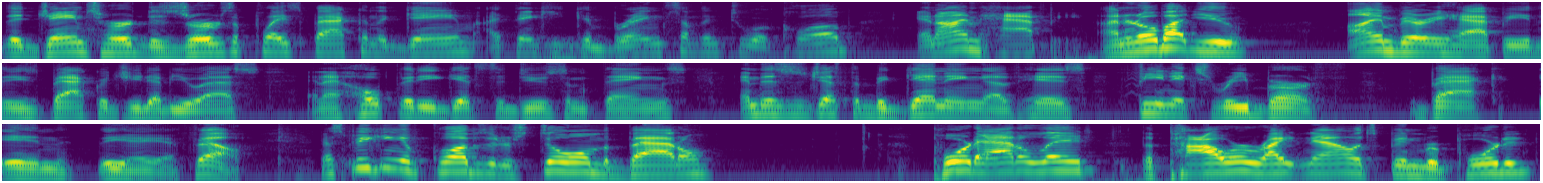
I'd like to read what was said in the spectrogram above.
that James Hird deserves a place back in the game. I think he can bring something to a club, and I'm happy. I don't know about you. I'm very happy that he's back with GWS, and I hope that he gets to do some things. And this is just the beginning of his Phoenix rebirth back in the AFL. Now, speaking of clubs that are still on the battle, Port Adelaide, the power right now, it's been reported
